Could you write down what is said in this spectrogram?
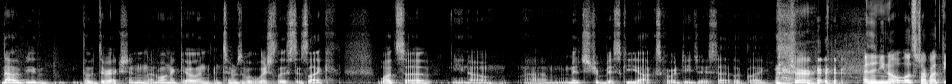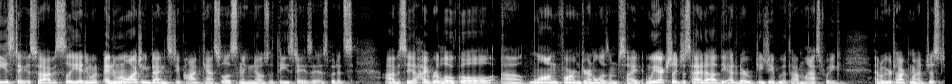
that would be the direction I'd want to go in, in terms of a wish list is like what's a you know um, Mitch Trubisky Aux Cord DJ set look like. Sure. and then you know, let's talk about these days. So obviously, anyone anyone watching Dynasty podcast or listening knows what these days is, but it's obviously a hyper local, uh, long form journalism site. And we actually just had uh, the editor of DJ Booth on last week, and we were talking about just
